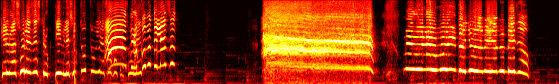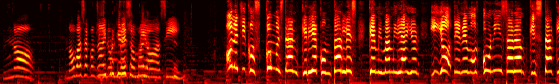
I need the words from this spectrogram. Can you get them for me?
Que lo azul es destructible. Si tú tuvieras ojos ¡Ah! azules... ¿Pero cómo te ¿por un qué beso mío así. Hola chicos, ¿cómo están? Quería contarles que mi mami Lion y yo tenemos un Instagram que está aquí,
